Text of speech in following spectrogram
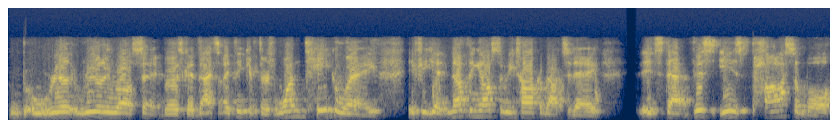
Really, really well said, Boska. That's, I think if there's one takeaway, if you get nothing else that we talk about today, it's that this is possible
